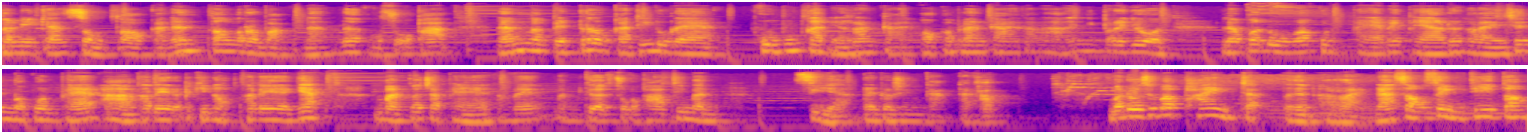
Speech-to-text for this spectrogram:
มันมีการส่งต่อกันนั้นต้องระวังนะเรื่องของสุขภาพ นั้นมันเป็นเรื่องของการที่ดูแลภูมิคุ้มกันในร่างกายออกกำลังกายทำอาหารให้มีประโยชน์ แล้วก็ดูว่าคุณแพ้ไม่แพ้เรื่องอะไร เช่นบางคนแพ้อาหารทะเลไปกินของทะเลอย่างเงี้ยมันก็จะแพ้ทำให้มันเกิดสุขภาพที่มันเสียได้โดยเช่นกันนะครับมาดูซิว่าไพ่จะเตือนอะไรนะสองสิ่งที่ต้อง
